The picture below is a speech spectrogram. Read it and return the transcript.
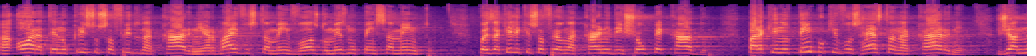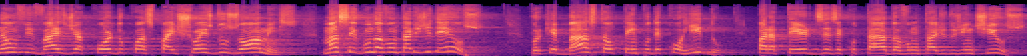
Ah, ora, tendo Cristo sofrido na carne, armai-vos também vós do mesmo pensamento. Pois aquele que sofreu na carne deixou o pecado, para que no tempo que vos resta na carne, já não vivais de acordo com as paixões dos homens, mas segundo a vontade de Deus. Porque basta o tempo decorrido para ter executado a vontade dos gentios,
